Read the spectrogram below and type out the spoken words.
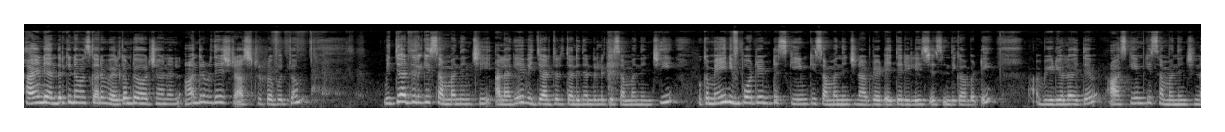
హాయ్ అండి అందరికీ నమస్కారం. వెల్కమ్ టు అవర్ ఛానల్. ఆంధ్రప్రదేశ్ రాష్ట్ర ప్రభుత్వం విద్యార్థులకి సంబంధించి అలాగే విద్యార్థుల తల్లిదండ్రులకి సంబంధించి ఒక మెయిన్ ఇంపార్టెంట్ స్కీమ్కి సంబంధించిన అప్డేట్ అయితే రిలీజ్ చేసింది కాబట్టి వీడియోలో అయితే ఆ స్కీమ్కి సంబంధించిన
